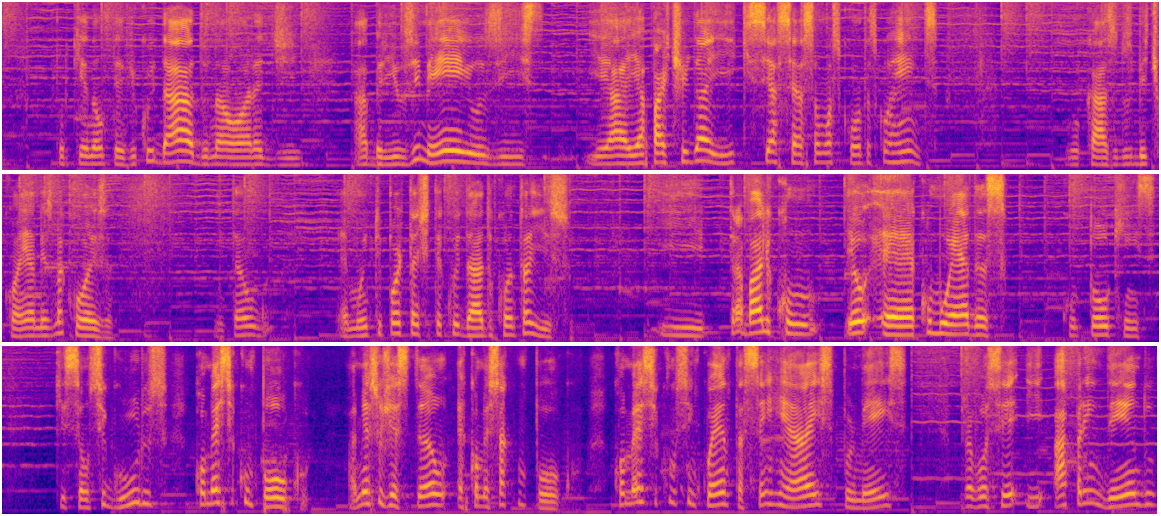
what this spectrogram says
porque não teve cuidado na hora de abrir os e-mails e, e aí a partir daí que se acessam as contas correntes. No caso dos Bitcoin é a mesma coisa. Então é muito importante ter cuidado quanto a isso. E trabalho com eu é, com moedas com tokens que são seguros. Comece com pouco. A minha sugestão é começar com pouco. Comece com 50, 100 reais por mês para você ir aprendendo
